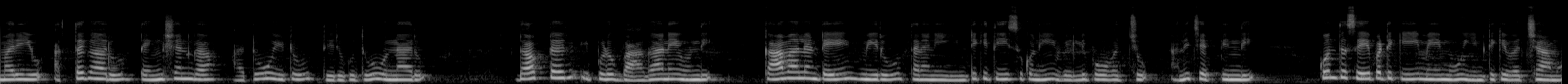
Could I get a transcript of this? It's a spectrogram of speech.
మరియు అత్తగారు టెన్షన్గా అటూ ఇటూ తిరుగుతూ ఉన్నారు. డాక్టర్ ఇప్పుడు బాగానే ఉంది. కావాలంటే మీరు తనని ఇంటికి తీసుకుని వెళ్ళిపోవచ్చు అని చెప్పింది. కొంతసేపటికి మేము ఇంటికి వచ్చాము.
